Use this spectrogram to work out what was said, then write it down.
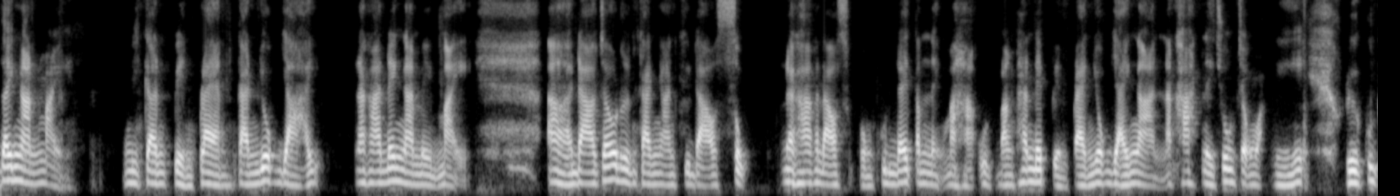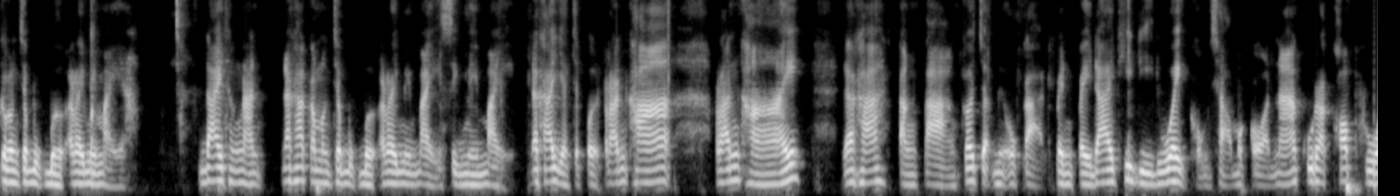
ได้งานใหม่ มีการเปลี่ยนแปลงการโยกย้าย นะคะได้งานใหม่ๆดาวเจ้าเรือนการงานคือดาวศุกร์นะคะดาวศุกร์ของคุณได้ตำแหน่งมหาอุดบางท่านได้เปลี่ยนแปลงยกย้ายงานนะคะ ในช่วงจังหวะนี้ หรือคุณกำลังจะบุกเบิกอะไรใหม่ๆอะได้ทั้งนั้นนะคะกำลังจะบุกเบิกอะไรใหม่ ๆ สิ่งใหม่ ๆ นะคะ อยากจะเปิดร้านค้า ร้านขาย นะคะ ต่างๆก็จะมีโอกาสเป็นไปได้ที่ดีด้วยของชาวมกรนะคู่รักครอบครัว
